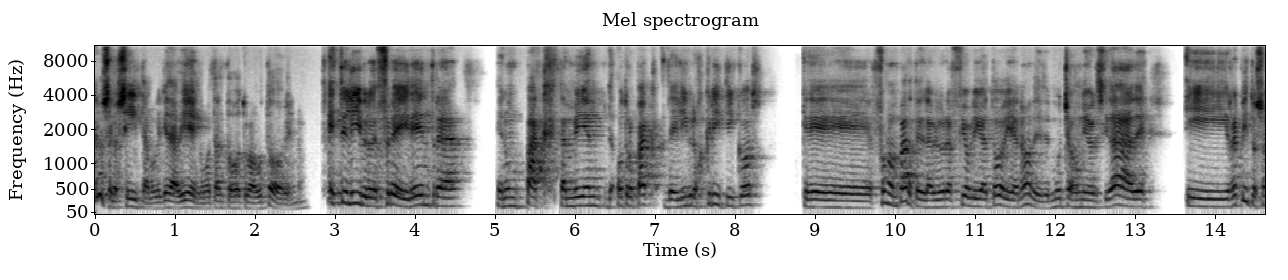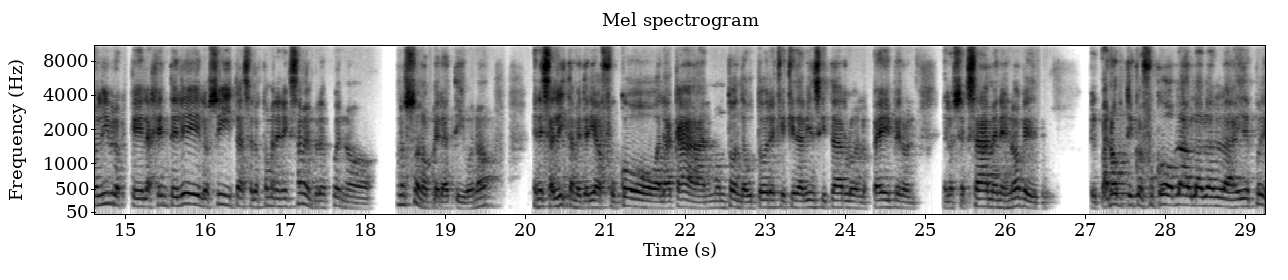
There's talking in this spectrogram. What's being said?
Pero se lo cita porque queda bien, como tantos otros autores. Este libro de Freire entra en un pack también, otro pack de libros críticos que forman parte de la bibliografía obligatoria ¿no? de muchas universidades. Y repito, son libros que la gente lee, los cita, se los toman en examen, pero después no, no son operativos. ¿no? En esa lista metería a Foucault, a Lacan, un montón de autores que queda bien citarlos en los papers o en, los exámenes, ¿no? que el panóptico de Foucault, bla, bla, bla, bla, y después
